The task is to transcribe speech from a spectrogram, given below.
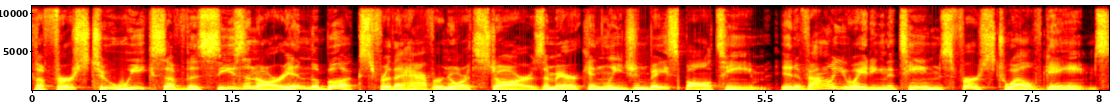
The first two weeks of the season are in the books for the Havre North Stars American Legion baseball team. In evaluating the team's first 12 games,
